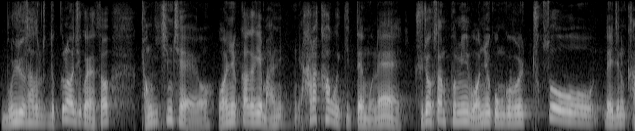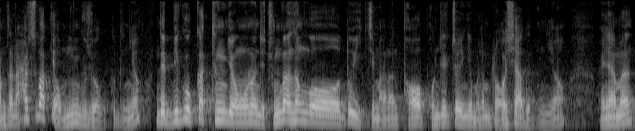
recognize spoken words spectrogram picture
물류 사슬도 끊어지고 해서 경기 침체예요. 원유 가격이 많이 하락하고 있기 때문에 주력 상품인 원유 공급을 축소 내지는 감산을 할 수밖에 없는 구조거든요. 근데 미국 같은 경우는 이제 중간 선거도 있지만은 더 본질적인 게 뭐냐면 러시아거든요. 왜냐하면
